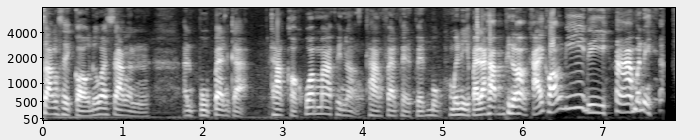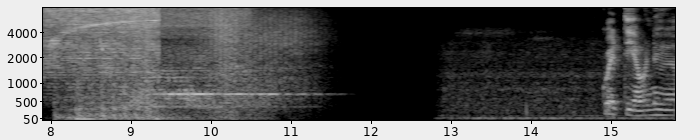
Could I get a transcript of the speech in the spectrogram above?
สร้างใส่กรอกหรือว่าสร้างอันอันปูแป้นกะทางขอความมาพี่น้องทางแฟนเพจ Facebook มือหนีไปแล้วครับ พี่น้องขายของดีดีฮามานี่ก๋วยเตี๋ยวเนื้อ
